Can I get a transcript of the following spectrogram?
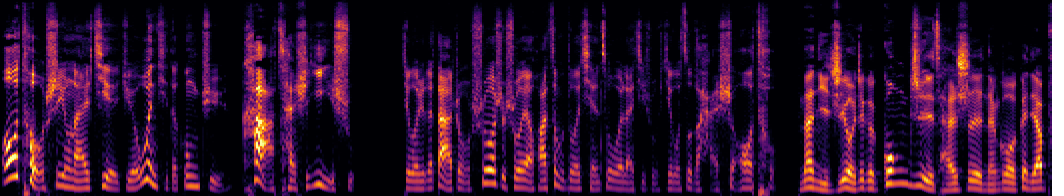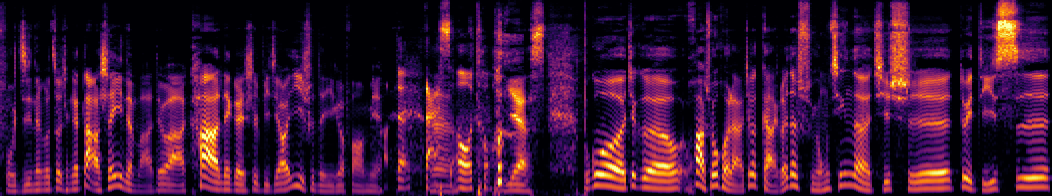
：“Auto 是用来解决问题的工具，Car 才是艺术。”结果这个大众说是说要花这么多钱做未来技术，结果做的还是 auto。那你只有这个工具才是能够更加普及，能够做成个大生意的嘛，对吧？car 那个是比较艺术的一个方面。好的，that's auto。Yes。不过这个话说回来，这个改革的雄心呢，其实对迪斯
